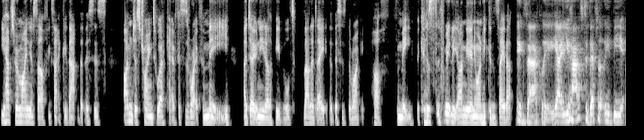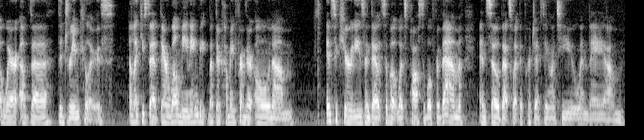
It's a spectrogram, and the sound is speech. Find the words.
you have to remind yourself exactly that that this is i'm just trying to work out if this is right for me I don't need other people to validate that this is the right path for me because really I'm the only one who can say that. Exactly. Yeah, you have to definitely be aware of the the dream killers and like you said, they're well meaning, but they're coming from their own um, insecurities and doubts about what's possible for them. And so that's what they're projecting onto you when they um,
